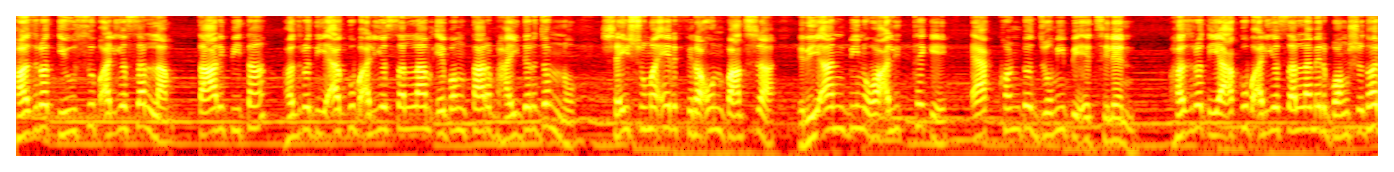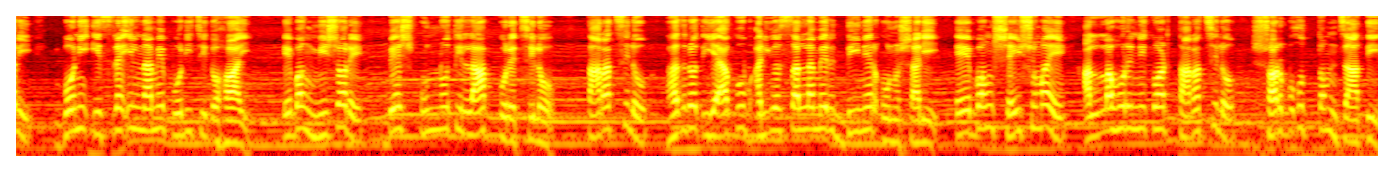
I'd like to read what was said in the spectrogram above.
হজরত ইউসুফ আলিয়াল্লাম তার পিতা হজরত ইয়াকুব আলিয়াল্লাম এবং তার ভাইদের জন্য সেই সময়ের ফিরাউন বাদশাহ রিয়ান বিন ওয়ালিদ থেকে এক খণ্ড জমি পেয়েছিলেন। হজরত ইয়াকুব আলিয়াল্লামের বংশধরই বনি ইসরাইল নামে পরিচিত হয় এবং মিশরে বেশ উন্নতি লাভ করেছিল। তারা ছিল হজরত ইয়াকুব আলিয়াল্লামের দিনের অনুসারী এবং সেই সময়ে আল্লাহর নিকট তারা ছিল সর্বোত্তম জাতি।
